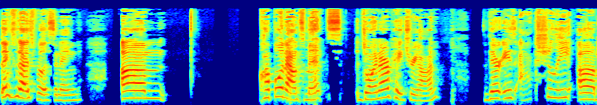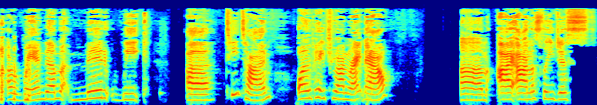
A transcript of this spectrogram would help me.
thanks you guys for listening. Um couple announcements. Join our Patreon. There is actually um a random midweek uh tea time on Patreon right now. Um I honestly just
